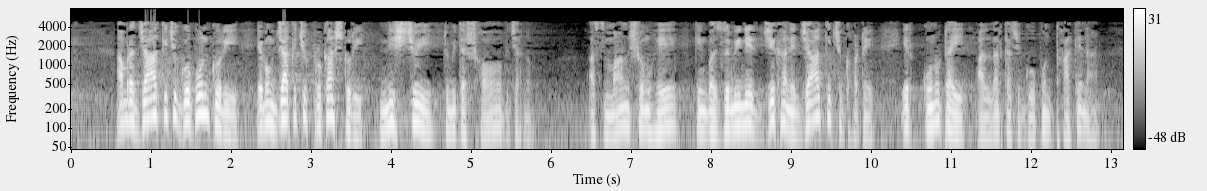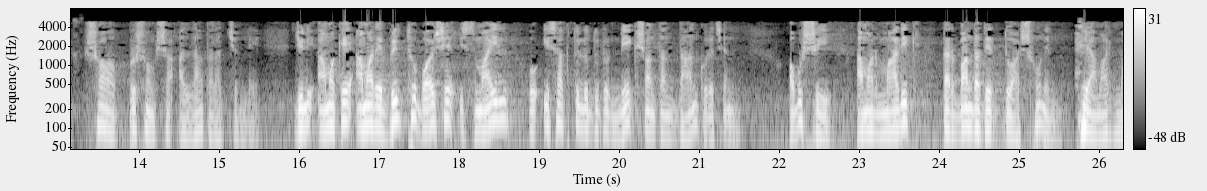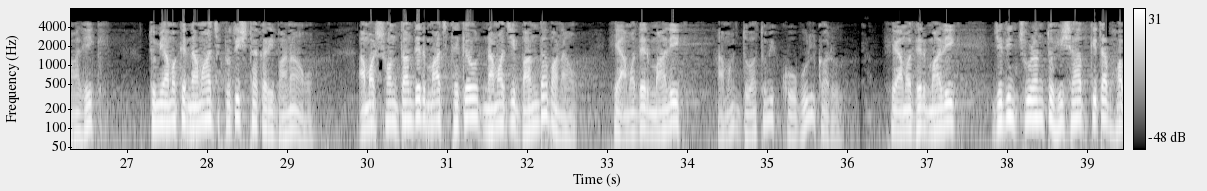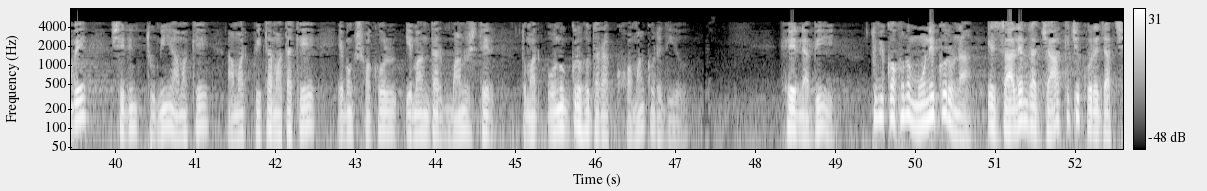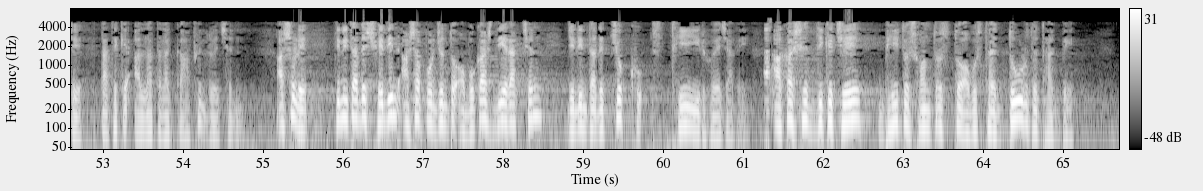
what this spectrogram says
আমরা যা কিছু গোপন করি এবং যা কিছু প্রকাশ করি, নিশ্চয়ই তুমি তা সব জানো। আসমান সমূহে কিংবা জমিনের যেখানে যা কিছু ঘটে, এর কোনটাই আল্লাহর কাছে গোপন থাকে না। সব প্রশংসা আল্লাহ তালার জন্য, যিনি আমাকে আমার বৃদ্ধ বয়সে ইসমাইল ও ইসাকতুল্য দুটো নেক সন্তান দান করেছেন। অবশ্যই আমার মালিক তার বান্দাদের দোয়া শোনেন। হে আমার মালিক, তুমি আমাকে নামাজ প্রতিষ্ঠাকারী বানাও। আমার সন্তানদের মাঝ থেকেও নামাজি বান্দা বানাও। হে আমাদের মালিক, আমার দোয়া তুমি কবুল করো। হে আমাদের মালিক, যেদিন চূড়ান্ত হিসাব কিতাব হবে, সেদিন তুমি আমাকে, আমার পিতামাতাকে এবং সকল ইমানদার মানুষদের তোমার অনুগ্রহ দ্বারা ক্ষমা করে দিও। হে নবী, তুমি কখনো মনে করো না, এ জালেমরা যা কিছু করে যাচ্ছে, তা থেকে আল্লাহ তালা গাফিল রয়েছেন। আসলে তিনি তাদের সেদিন আসা পর্যন্ত অবকাশ দিয়ে রাখছেন যেদিন তাদের চক্ষু স্থির হয়ে যাবে। আকাশের দিকে চেয়ে ভীত সন্ত্রস্ত অবস্থায় দৌড়তে থাকবে।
